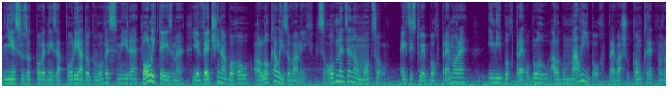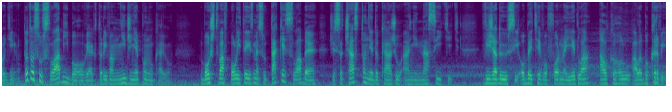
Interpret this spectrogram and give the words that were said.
nie sú zodpovední za poriadok vo vesmíre. V politeizme je väčšina bohov lokalizovaných s obmedzenou mocou. Existuje boh pre more, iný boh pre oblohu alebo malý boh pre vašu konkrétnu rodinu. Toto sú slabí bohovia, ktorí vám nič neponúkajú. Božstva v politeizme sú také slabé, že sa často nedokážu ani nasítiť. Vyžadujú si obete vo forme jedla, alkoholu alebo krvi.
